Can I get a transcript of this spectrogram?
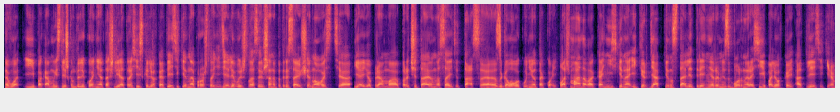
Вот. И пока мы слишком далеко не отошли от российской легкой атлетики, на прошлой неделе вышла совершенно потрясающая новость. Э, я ее прямо прочитаю на сайте ТАСС. Э, заголовок у нее такой. Лашманова, Каниськина и Кирдяпкин стали тренерами сборной России по легкой атлетике.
